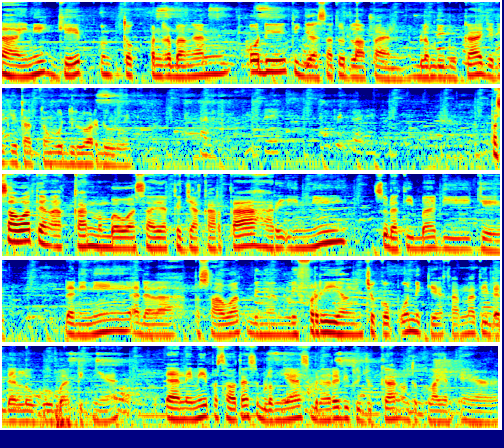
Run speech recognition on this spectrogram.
Nah, ini gate untuk penerbangan OD 318. Belum dibuka, jadi kita tunggu di luar dulu. Pesawat yang akan membawa saya ke Jakarta hari ini sudah tiba di gate. Dan ini adalah pesawat dengan livery yang cukup unik ya, karena tidak ada logo batiknya. Dan ini pesawatnya sebelumnya sebenarnya ditujukan untuk Lion Air.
